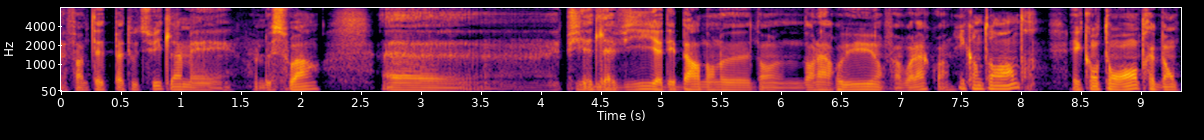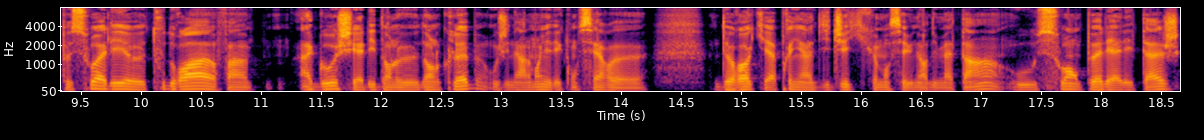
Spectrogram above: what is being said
Enfin peut-être pas tout de suite là, mais le soir. Et puis il y a de la vie, il y a des bars dans le dans, dans la rue. Enfin voilà quoi. Et quand on rentre? Et quand on rentre, eh ben on peut soit aller tout droit, enfin à gauche et aller dans le dans le club où généralement il y a des concerts de rock et après il y a un DJ qui commence à 1h du matin, ou soit on peut aller à l'étage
